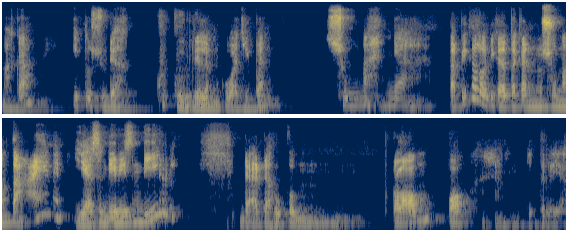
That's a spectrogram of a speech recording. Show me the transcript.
Maka itu sudah gugur dalam kewajiban sunnahnya tapi kalau dikatakan sunat ta'ainin, ya sendiri-sendiri. Tidak ada hukum kelompok. Gitu ya.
